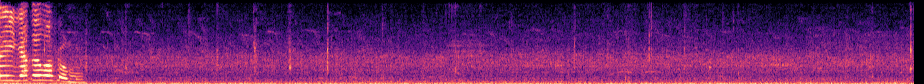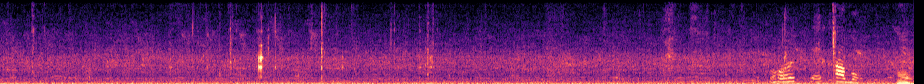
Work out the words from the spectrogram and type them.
এই খাব। হুম।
